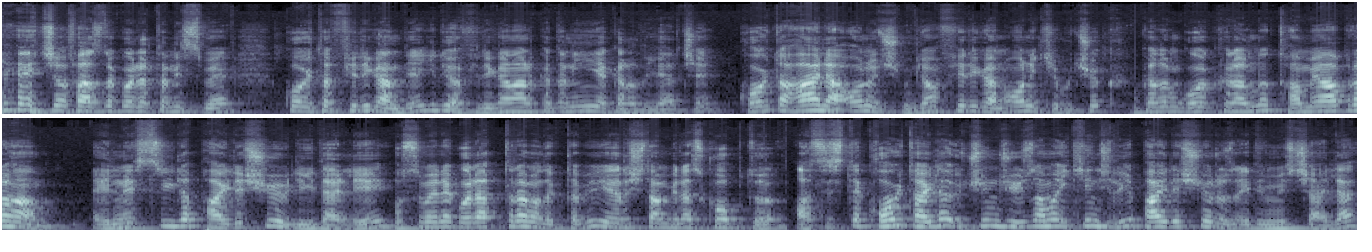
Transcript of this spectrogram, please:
çok fazla gol atan ismi. Koyta Firigan diye gidiyor. Firigan arkadan iyi yakaladı gerçi. Koyta hala 13 milyon. Firigan 12,5. Bakalım gol kralını Tammy Abraham. El Nesri ile paylaşıyor liderliği. Osimhen'e gol attıramadık tabii. Yarıştan biraz koptu. Asiste Koyta'yla üçüncüyüz ama ikinciliği paylaşıyoruz Edin Visca'yla.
